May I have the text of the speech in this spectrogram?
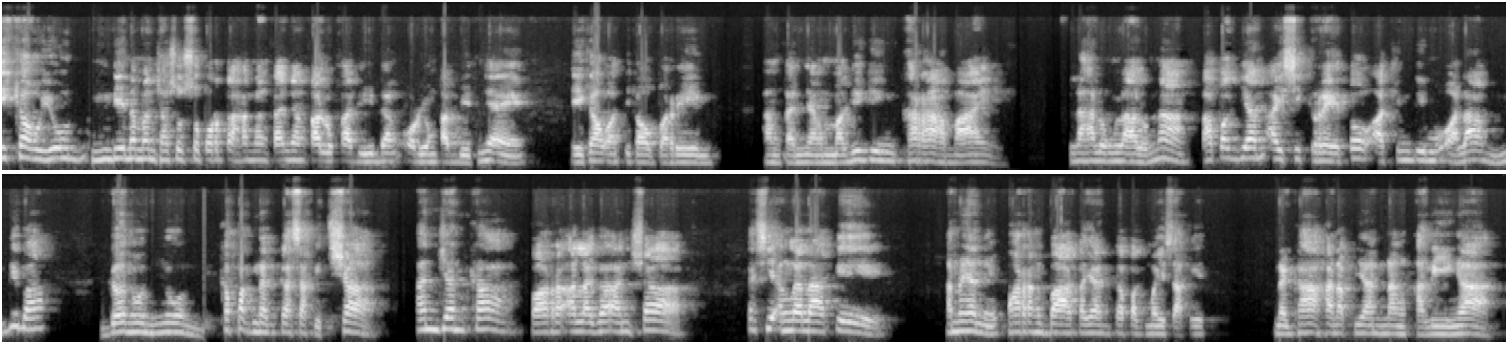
Ikaw yun. Hindi naman siya susuportahan ng kanyang kalukadidang or yung kabit niya eh. Ikaw at ikaw pa rin ang kanyang magiging karamay. Lalong-lalo na kapag yan ay sikreto at hindi mo alam, di ba? Ganon yun. Kapag nagkasakit siya, andyan ka para alagaan siya. Kasi ang lalaki, ano yan eh, parang bata yan kapag may sakit. Naghahanap yan ng kalinga.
